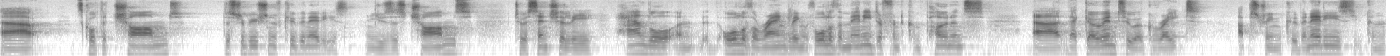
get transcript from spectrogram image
Uh, it's called the Charmed distribution of Kubernetes and uses charms to essentially handle an, all of the wrangling with all of the many different components uh, that go into a great upstream Kubernetes. You can,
